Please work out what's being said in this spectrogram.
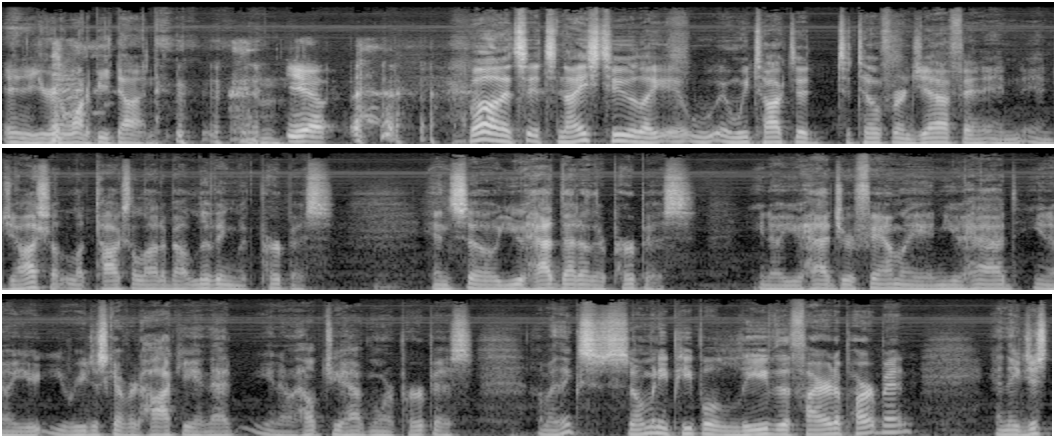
and you're going to want to be done. Yeah. Well, and it's it's nice too. Like, it, and we talked to to Topher and Jeff and and, and Josh talks a lot about living with purpose, and so you had that other purpose. You know, you had your family, and you had you know you you rediscovered hockey, and that you know helped you have more purpose. Um, I think so many people leave the fire department, and they just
